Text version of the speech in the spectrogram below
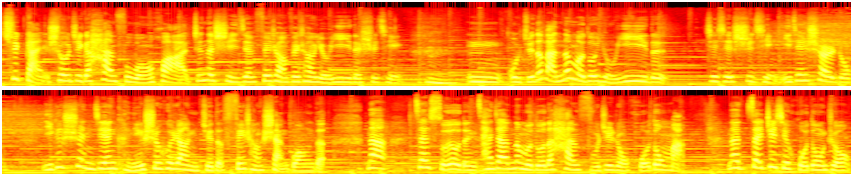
去感受这个汉服文化，真的是一件非常非常有意义的事情。嗯嗯，我觉得吧，那么多有意义的这些事情，一件事儿中，一个瞬间肯定是会让你觉得非常闪光的。那在所有的你参加那么多的汉服这种活动嘛，那在这些活动中，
